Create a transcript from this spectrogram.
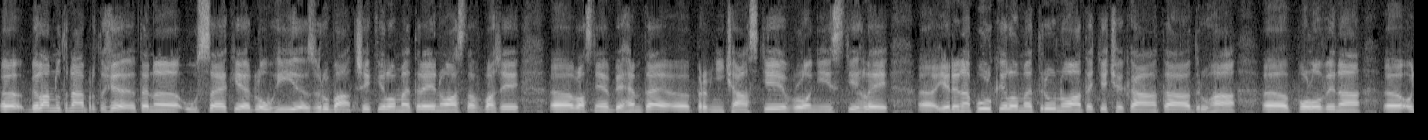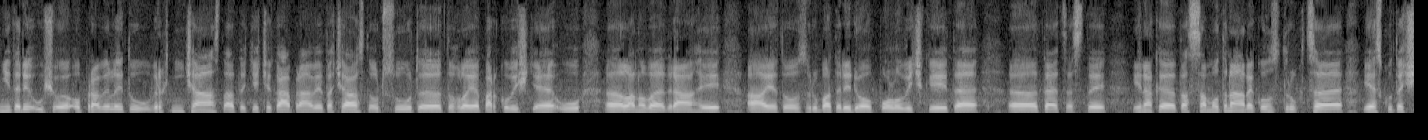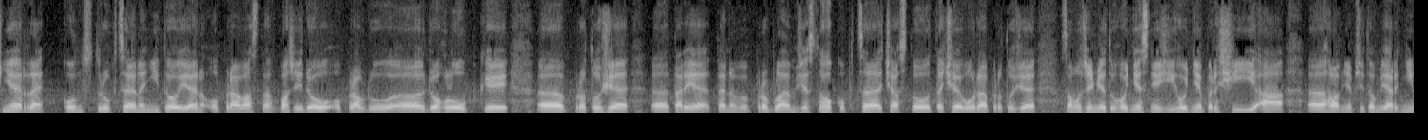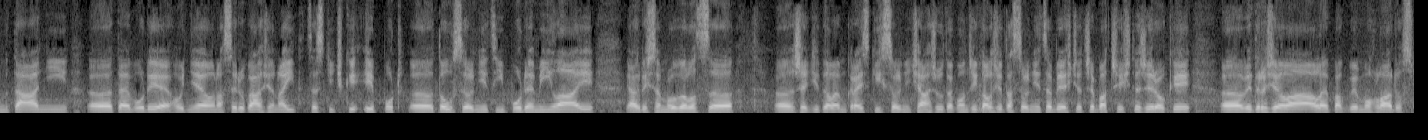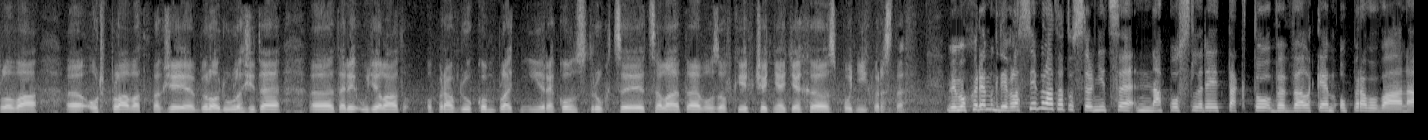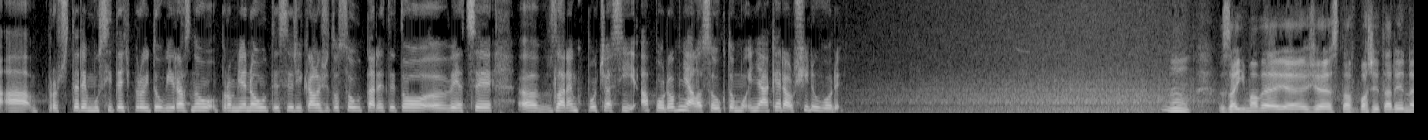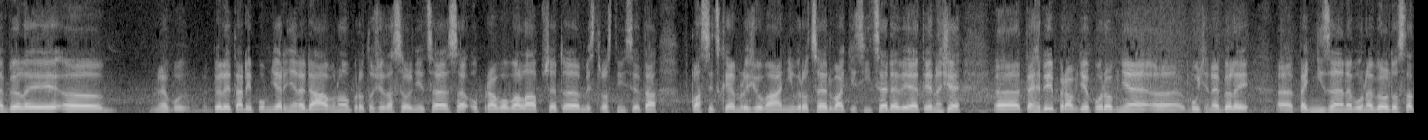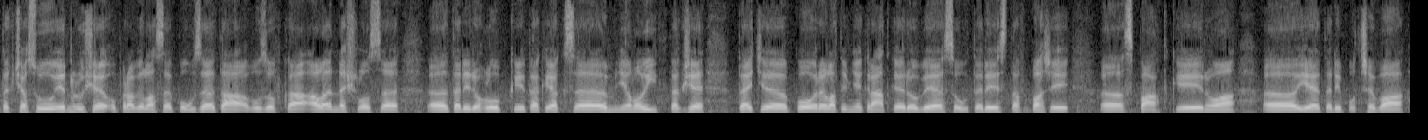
Eh, byla nutná, protože ten eh, úsek je dlouhý zhruba 3 kilometry, no a stavbaři eh, vlastně během té první části v loni stihli 1,5 kilometru, no a teď je čeká ta druhá polovina. Oni tedy už opravili tu vrchní část a teď je čeká právě ta část odsud. Tohle je parkoviště u lanové dráhy a je to zhruba tedy do polovičky té, té cesty. Jinak ta samotná rekonstrukce je skutečně rekonstrukce, není to jen oprava, stavbaři jdou opravdu eh, do hloubky, eh, protože eh, tady je ten problém, že z toho kopce často teče voda, protože samozřejmě tu hodně sněží, hodně prší a hlavně při tom jarním tání té vody je hodně. Ona si dokáže najít cestičky i pod tou silnicí, podemílají. Já když jsem mluvil s ředitelem krajských silničářů, tak on říkal, že ta silnice by ještě třeba 3-4 roky eh, vydržela, ale pak by mohla doslova eh, odplavat. Takže bylo důležité tedy udělat opravdu kompletní rekonstrukci celé té vozovky, včetně těch spodních vrstev. Mimochodem, kdy vlastně byla tato silnice naposledy takto ve velkém opravována a proč tedy musí teď projít tou výraznou proměnou? Ty si říkal, že to jsou tady tyto věci vzhledem k počasí a podobně, ale jsou k tomu i nějaké další důvody? Hmm, zajímavé je, že stavbaři tady nebyli uh, nebo byli tady poměrně nedávno, protože ta silnice se opravovala před eh, mistrovstvím světa v klasickém lyžování v roce 2009, jenže eh, tehdy pravděpodobně eh, buď nebyly peníze nebo nebyl dostatek času, jednoduše opravila se pouze ta vozovka, ale nešlo se tedy do hloubky tak, jak se mělo jít, takže teď po relativně krátké době jsou tedy stavbaři zpátky, no a je tedy potřeba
